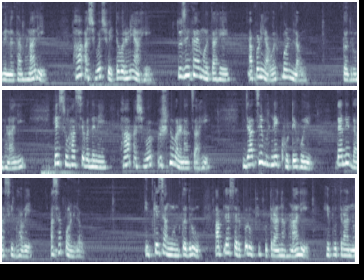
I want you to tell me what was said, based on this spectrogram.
विनता म्हणाली हा अश्व श्वेतवर्णी आहे. तुझे काय मत आहे? आपण यावर पण लावू. कद्रू म्हणाली हे सुहास्यवदने हा अश्व कृष्णवर्णाचा आहे. ज्याचे म्हणणे खोटे होईल त्याने दासी व्हावे असा पण लावू. इतके सांगून कद्रू आपल्या सर्परूपी पुत्रांना म्हणाली हे पुत्रांनो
